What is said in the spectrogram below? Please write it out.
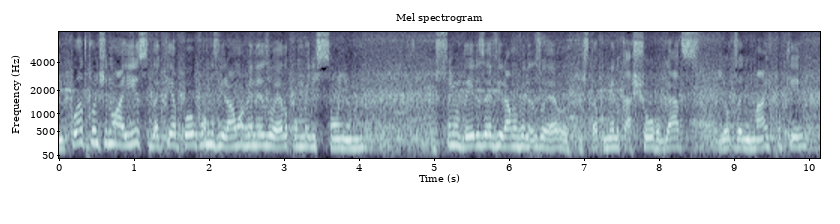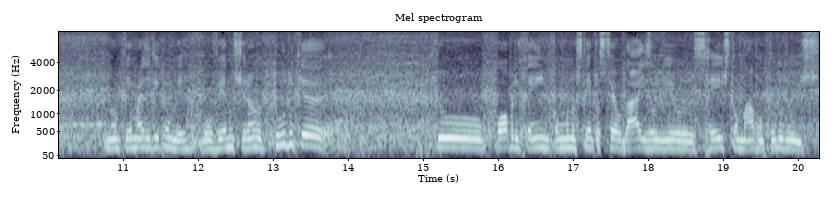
Enquanto continuar isso, daqui a pouco vamos virar uma Venezuela como eles sonham, né? O sonho deles é virar uma Venezuela, está comendo cachorro, gatos e outros animais porque não tem mais o que comer. O governo tirando tudo que, que o pobre tem, como nos tempos feudais, onde os reis tomavam tudo dos,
